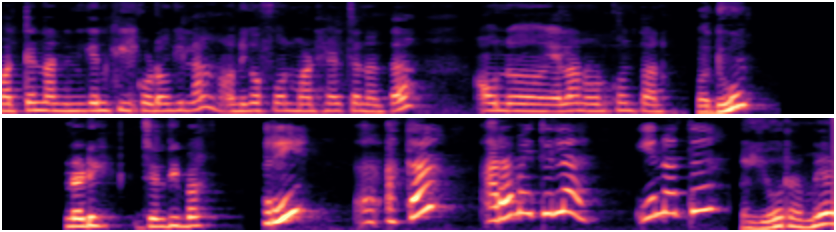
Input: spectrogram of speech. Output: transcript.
ಮತ್ತೆ ನಾನು ನಿನ್ಗೇನು ಕೀ ಕೊಡೋಂಗಿಲ್ಲ ಅವನಿಗೆ ಫೋನ್ ಮಾಡಿ ಹೇಳ್ತೇನಂತ ಅವನು ಎಲ್ಲ ನೋಡ್ಕೊಂತಾನ. ಮಧು ನಡಿ ಜಲ್ದಿ ಬಾ. ರೀ ಅಕ್ಕ ಆರಾಮಾಯ್ತಿಲ್ಲ? ಏನತ್ತ ಅಯ್ಯೋ ರಮ್ಯಾ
